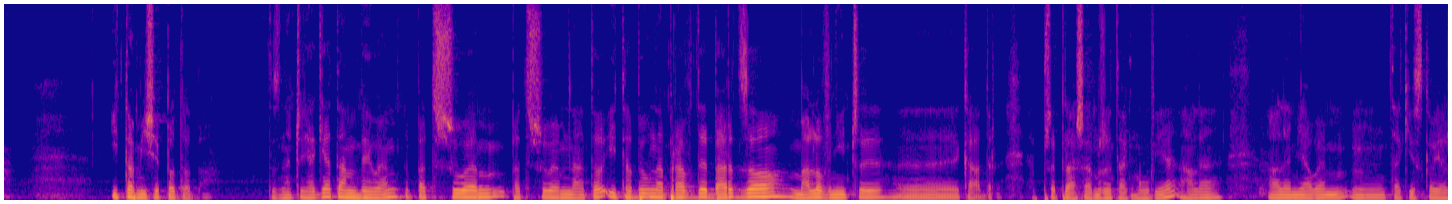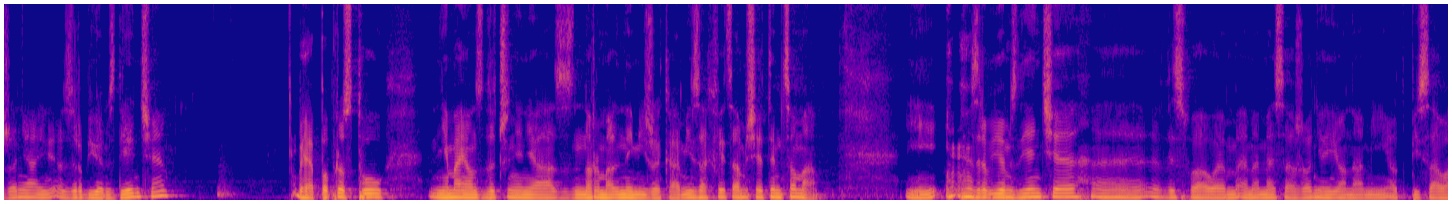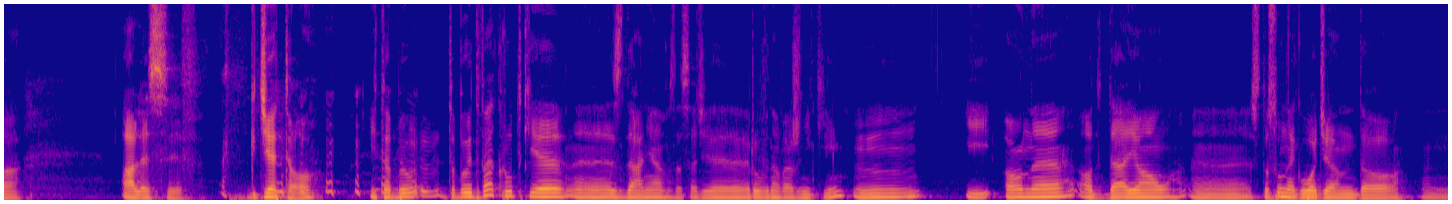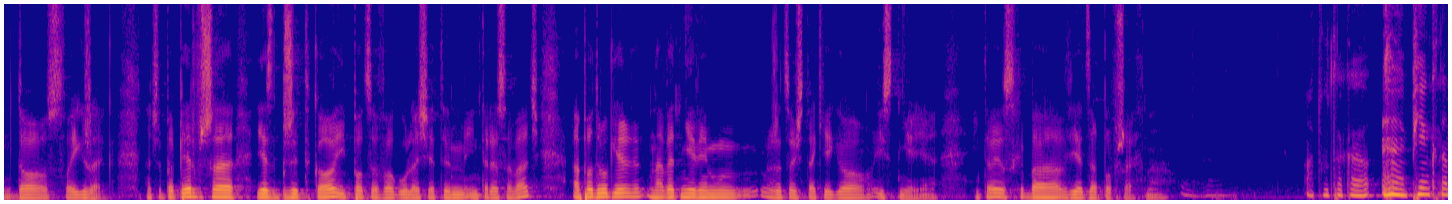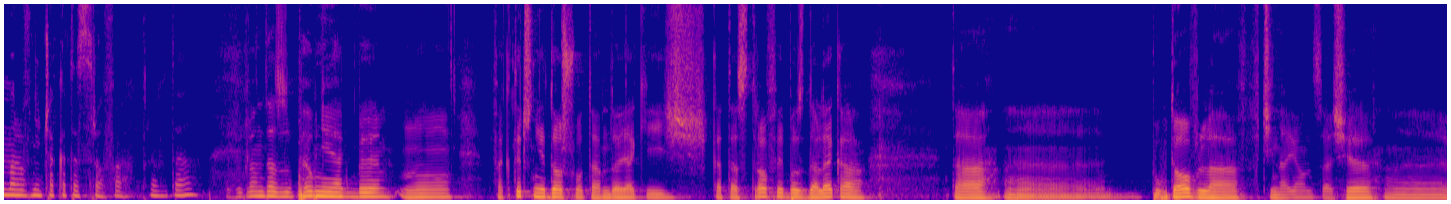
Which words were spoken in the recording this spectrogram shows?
i to mi się podoba. To znaczy, jak ja tam byłem, patrzyłem, patrzyłem na to i to był naprawdę bardzo malowniczy e, kadr. Przepraszam, że tak mówię, ale, ale miałem mm, takie skojarzenia i zrobiłem zdjęcie, bo ja po prostu, nie mając do czynienia z normalnymi rzekami, zachwycam się tym, co mam. I zrobiłem zdjęcie, e, wysłałem MMS-a żonie i ona mi odpisała, ale syf, gdzie to? I to, był, to były dwa krótkie e, zdania, w zasadzie równoważniki. Mm, I one oddają e, stosunek łodzian do, do swoich rzek. Znaczy, po pierwsze, jest brzydko i po co w ogóle się tym interesować, a po drugie, nawet nie wiem, że coś takiego istnieje. I to jest chyba wiedza powszechna. A tu taka piękna, malownicza katastrofa, prawda? Wygląda zupełnie jakby mm, faktycznie doszło tam do jakiejś katastrofy, bo z daleka ta e, budowla wcinająca się e,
